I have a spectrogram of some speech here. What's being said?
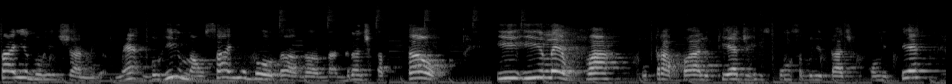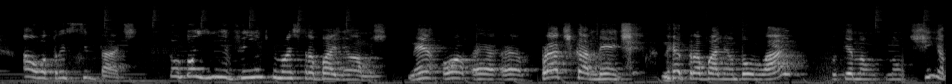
sair do Rio de Janeiro, né? do Rio não, sair do, da, da, da grande capital e, e levar o trabalho que é de responsabilidade do comitê a outras cidades. Então, 2020 nós trabalhamos, né, é, é, praticamente, né, trabalhando online, porque não, não tinha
